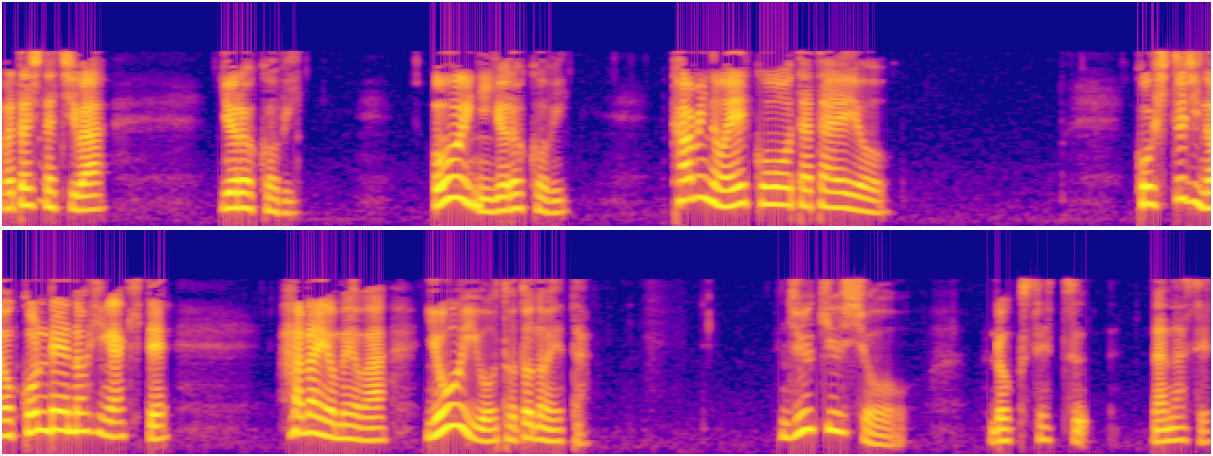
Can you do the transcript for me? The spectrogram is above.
私たちは、喜び、大いに喜び、神の栄光をたたえよう。子羊の婚礼の日が来て、花嫁は用意を整えた。十九章、六節、七節。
